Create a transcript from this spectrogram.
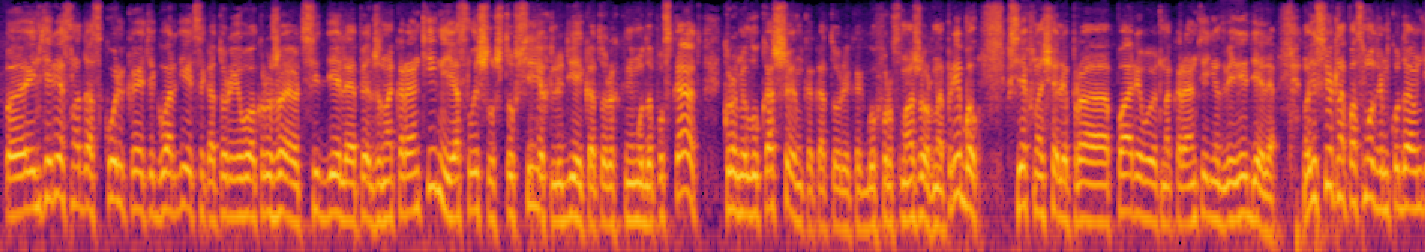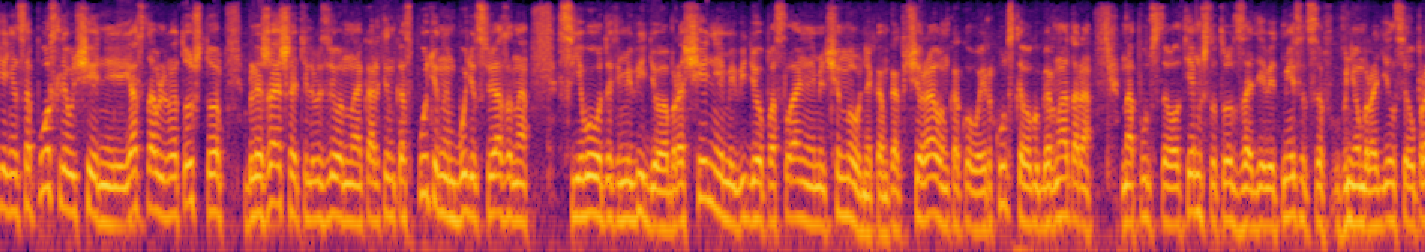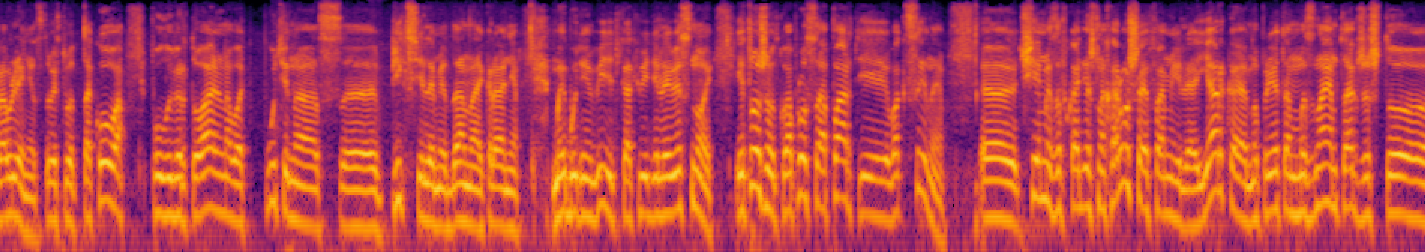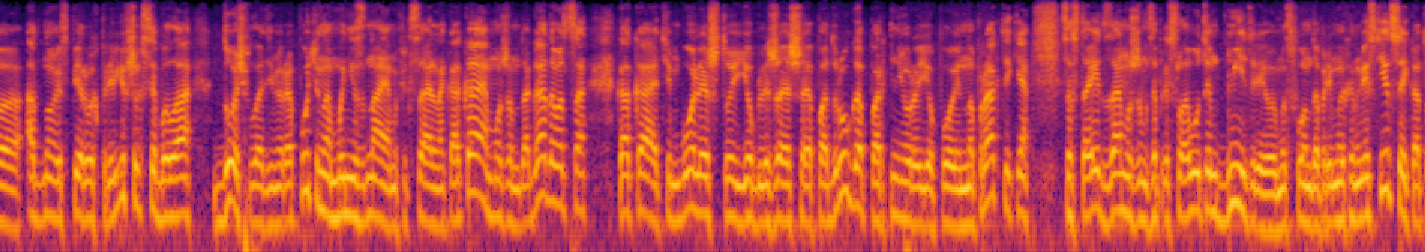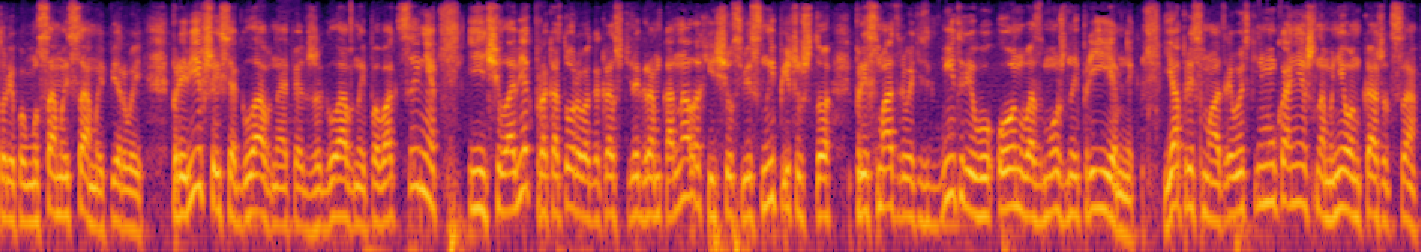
Э, интересно, да, сколько эти гвардейцы, которые его окружают, сидели, опять же, на карантине. Я слышал, что всех людей, которых к нему допускают, кроме Лукашенко, который как бы форс-мажорно прибыл, всех вначале пропаривают на карантине две недели. Но действительно, посмотрим, куда он денется после учений. Я ставлю на то, что ближайшая телевизионная картинка с Путиным будет связана с его вот этими видеообращениями, видеопосланиями чиновникам. Как вчера он какого иркутского губернатора напутствовал тем, что тот за 9 месяцев в нем родился управленец. То есть вот такого полувиртуального Путина с э, пикселями да, на экране мы будем видеть, как видели весной. И тоже вот к вопросу о партии вакцины. Э, Чемезов, конечно, хорошая фамилия, яркая, но при этом мы знаем также, что одной из первых привившихся была дочь Владимира Путина. Мы не знаем официально какая, можем догадываться какая, тем более, что ее ближайшая подруга, партнер ее по иннопрактике, состоит замужем за пресловутым Дмитриевым из Фонда прямых инвестиций, который, по-моему, самый-самый первый привившийся, главный главный, опять же, главный по вакцине, и человек, про которого как раз в телеграм-каналах еще с весны пишут, что присматривайтесь к Дмитриеву, он возможный преемник. Я присматриваюсь к нему, конечно, мне он кажется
